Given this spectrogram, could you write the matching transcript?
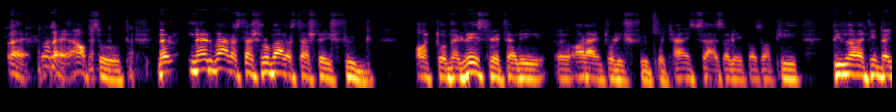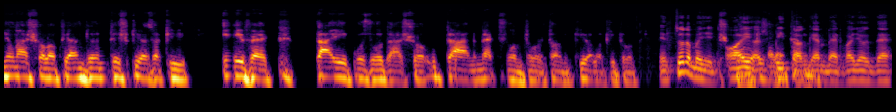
lehet, lehet, abszolút. Mert, mert választásról választásra is függ attól, meg részvételi aránytól is függ, hogy hány százalék az, aki pillanatnyi benyomás alapján dönt, és ki az, aki évek tájékozódása után megfontoltan kialakított. Én tudom, hogy egy aljas, bitang ember vagyok, de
